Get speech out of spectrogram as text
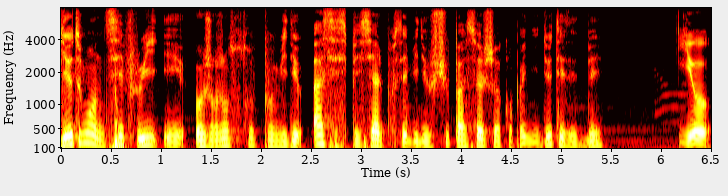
Yo tout le monde, c'est Floui et aujourd'hui on se retrouve pour une vidéo assez spéciale. Pour cette vidéo, je suis pas seul, je suis accompagné de TZB. Yo.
